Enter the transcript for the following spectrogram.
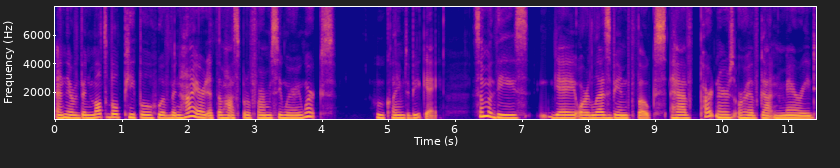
and there have been multiple people who have been hired at the hospital pharmacy where he works who claim to be gay. Some of these gay or lesbian folks have partners or have gotten married.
